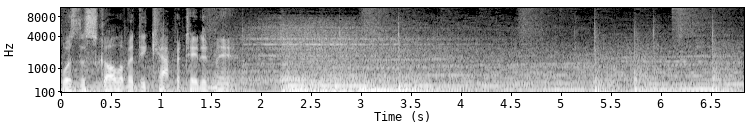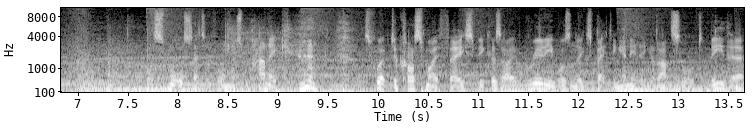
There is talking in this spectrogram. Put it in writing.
was the skull of a decapitated man. A small set of almost panic swept across my face because I really wasn't expecting anything of that sort to be there.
